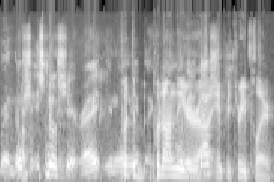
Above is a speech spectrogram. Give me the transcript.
Right, no, sh- it's no shit, right? You know, Put what I the mean? Like, put on I mean, your uh, MP3 player.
